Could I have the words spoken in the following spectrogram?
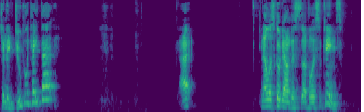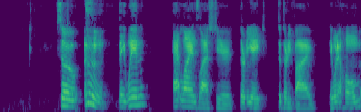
can they duplicate that? I, now let's go down this uh, the list of teams. So they win at Lions last year, 38 to 35. They win at home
